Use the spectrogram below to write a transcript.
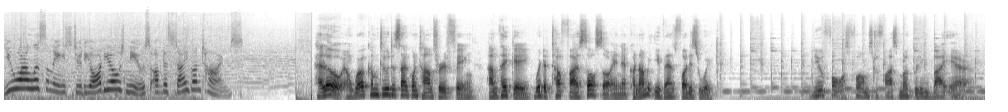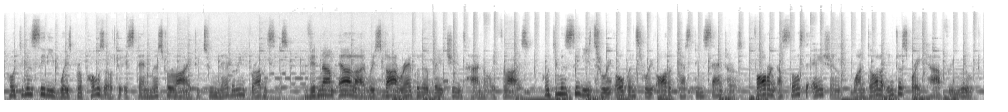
You are listening to the audio news of the Saigon Times. Hello and welcome to the Saigon Times briefing. I'm Taike with the top 5 social and economic events for this week. New force forms to fight smuggling by air. Ho Chi Minh City weighs proposal to extend metro line to two neighboring provinces. Vietnam Airlines restart regular Beijing-Hanoi flights. Ho Chi Minh City to reopen three auto testing centers. Foreign associations $1 interest rate cap removed.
